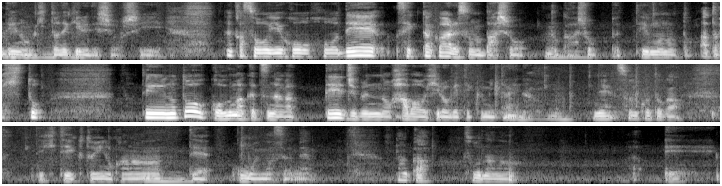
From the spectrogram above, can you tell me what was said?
っていうのもきっとできるでしょうしなんかそういう方法でせっかくあるその場所とかショップっていうものとあと人っていうのとこううまくつながって自分の幅を広げていくみたいな、ね、そういうことができていくといいのかなって思いますよね。なんかそうだなえー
